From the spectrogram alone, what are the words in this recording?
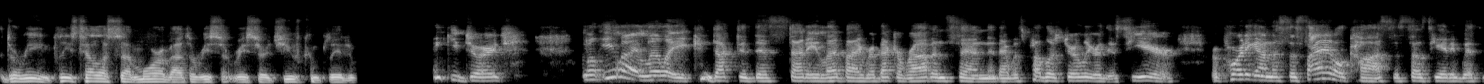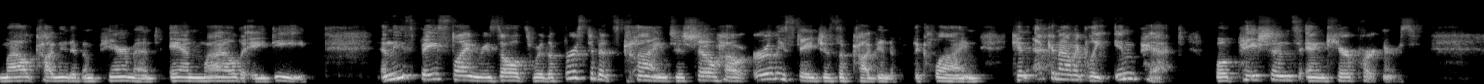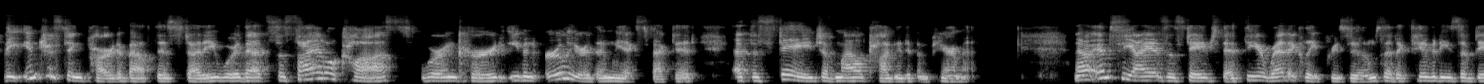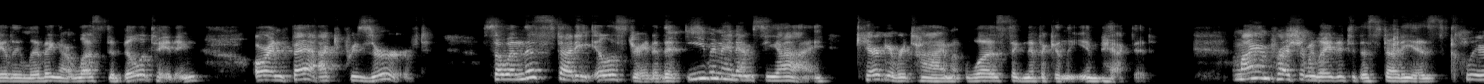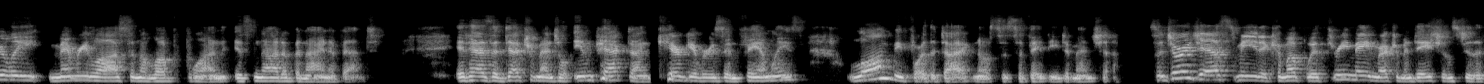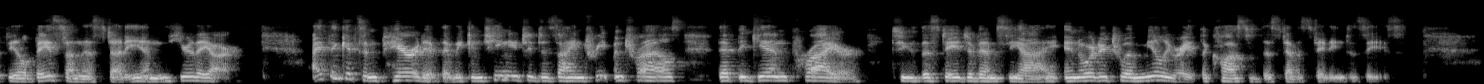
Dorene, please tell us uh, more about the recent research you've completed. Thank you, George. Well, Eli Lilly conducted this study led by Rebecca Robinson that was published earlier this year, reporting on the societal costs associated with mild cognitive impairment and mild AD. And these baseline results were the first of its kind to show how early stages of cognitive decline can economically impact both patients and care partners. The interesting part about this study were that societal costs were incurred even earlier than we expected at the stage of mild cognitive impairment. Now, MCI is a stage that theoretically presumes that activities of daily living are less debilitating or, in fact, preserved. So, when this study illustrated that even in MCI, caregiver time was significantly impacted. My impression related to this study is clearly memory loss in a loved one is not a benign event. It has a detrimental impact on caregivers and families long before the diagnosis of AD dementia. So, George asked me to come up with three main recommendations to the field based on this study, and here they are. I think it's imperative that we continue to design treatment trials that begin prior to the stage of MCI in order to ameliorate the cost of this devastating disease.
